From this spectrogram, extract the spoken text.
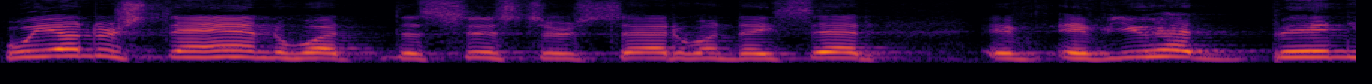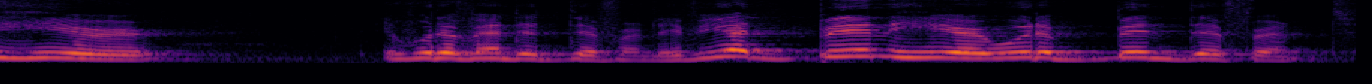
We understand what the sisters said when they said, if, if you had been here, it would have ended differently. If you had been here, it would have been different.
